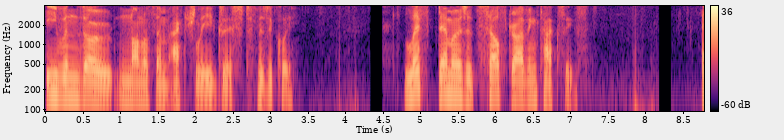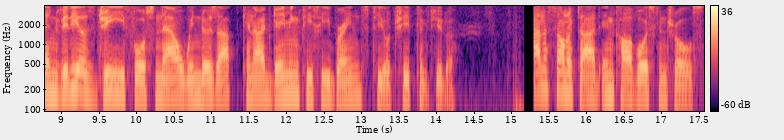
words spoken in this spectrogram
even though none of them actually exist physically. Lyft demos its self driving taxis. NVIDIA's GeForce Now Windows app can add gaming PC brains to your cheap computer. Panasonic to add in-car voice controls.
